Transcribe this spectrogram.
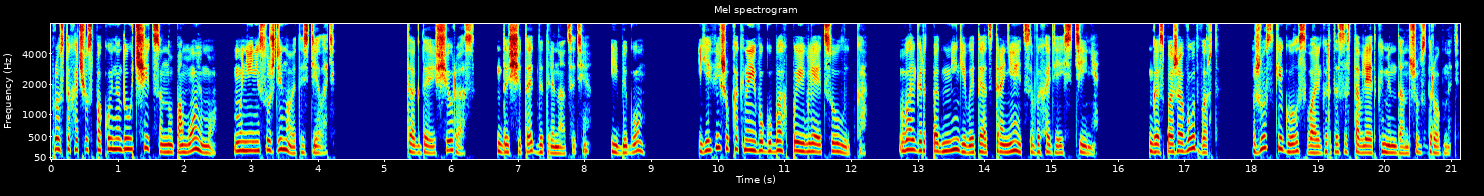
Просто хочу спокойно доучиться, но, по-моему, мне не суждено это сделать. Тогда еще раз досчитать до тринадцати и бегом. Я вижу, как на его губах появляется улыбка. Вальгард подмигивает и отстраняется, выходя из тени. «Госпожа Вудвард!» Жесткий голос Вальгарда заставляет комендантшу вздрогнуть.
